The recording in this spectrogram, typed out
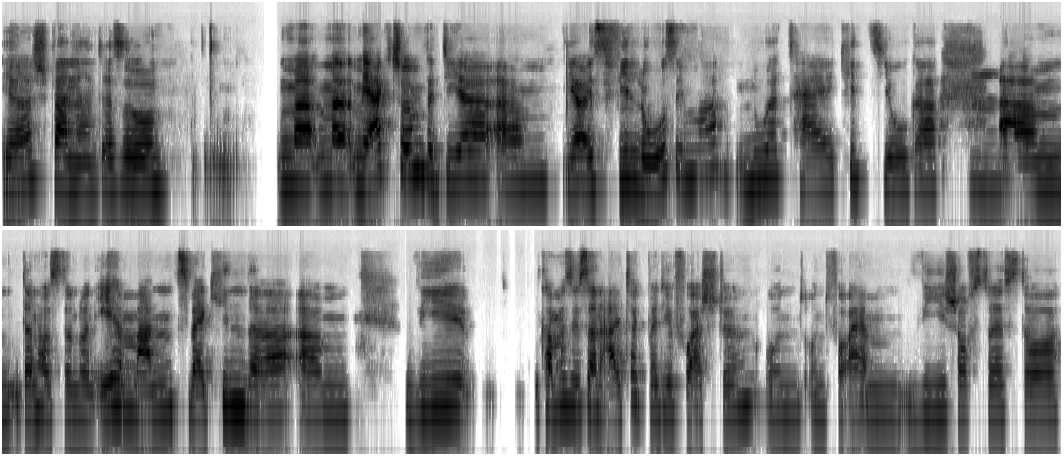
ja spannend. Also man, man, merkt schon, bei dir ähm, ja, ist viel los immer. Nur Thai, Kids Yoga. Mhm. Ähm, dann hast du nur einen Ehemann, zwei Kinder. Ähm, wie kann man sich so einen Alltag bei dir vorstellen? Und, und vor allem, wie schaffst du es da,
